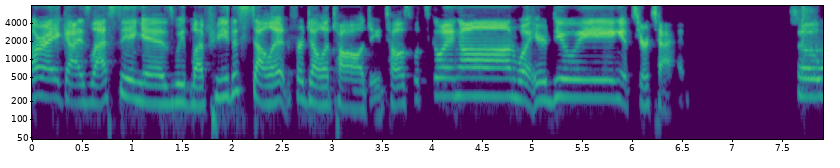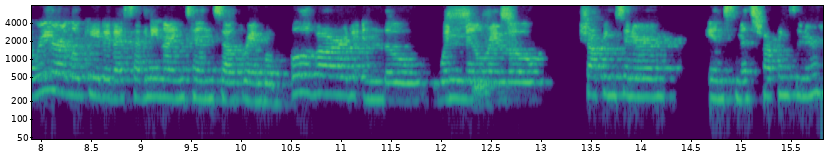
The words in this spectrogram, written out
All right, guys. Last thing is we'd love for you to sell it for gelatology. Tell us what's going on, what you're doing. It's your time. So we are located at 7910 South Rainbow Boulevard in the Windmill Sweet. Rainbow Shopping Center in Smith Shopping Center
